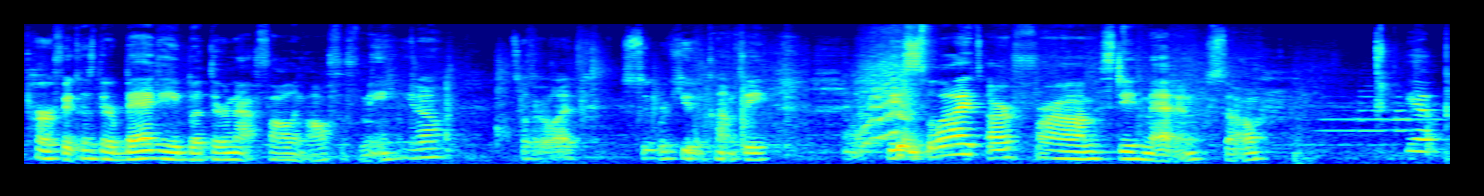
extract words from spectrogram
perfect because they're baggy, but they're not falling off of me, you know? So they're like super cute and comfy. These slides are from Steve Madden. So, yep.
